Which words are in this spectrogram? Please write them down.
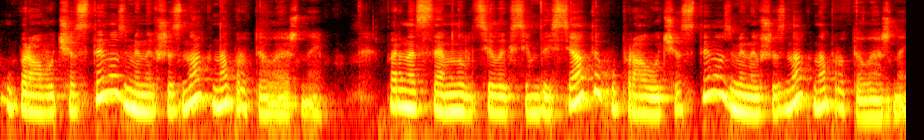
у праву частину, змінивши знак на протилежний. Перенесемо 0,7 у праву частину, змінивши знак на протилежний.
